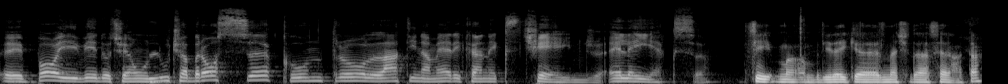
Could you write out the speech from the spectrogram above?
E poi vedo c'è un Lucia Bros contro Latin American Exchange, LAX. Sì, ma direi che è il match della serata.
